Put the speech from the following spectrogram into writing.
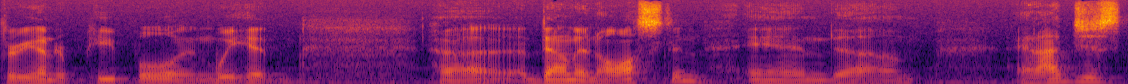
300 people, and we had uh, down in Austin, and um, and I just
